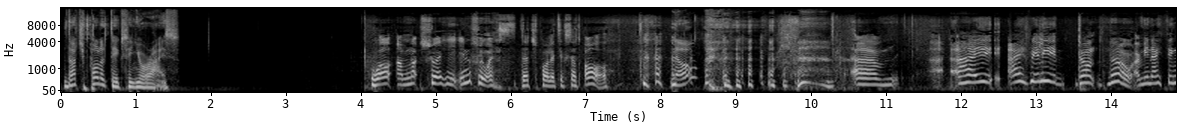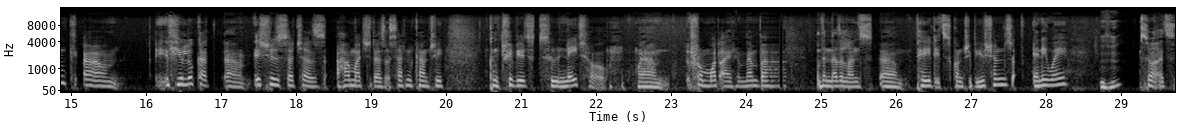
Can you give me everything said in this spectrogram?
Dutch politics in your eyes? Well, I'm not sure he influenced Dutch politics at all. No. um, I I really don't know. I mean, I think um, if you look at um, issues such as how much does a certain country contribute to NATO, um, from what I remember, the Netherlands um, paid its contributions anyway. Mm-hmm. So it's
